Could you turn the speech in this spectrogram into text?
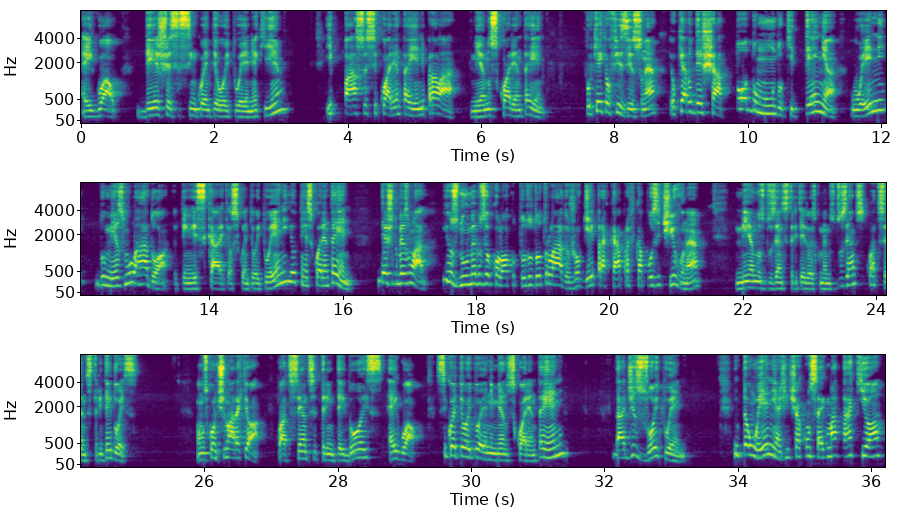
É igual. Deixo esse 58n aqui e passo esse 40n para lá, menos 40n. Por que, que eu fiz isso, né? Eu quero deixar todo mundo que tenha o n do mesmo lado. Ó. Eu tenho esse cara que é o 58n e eu tenho esse 40n. deixo do mesmo lado. E os números eu coloco tudo do outro lado. Eu joguei para cá para ficar positivo, né? Menos 232 com menos 200, 432. Vamos continuar aqui, ó. 432 é igual. 58n menos 40n dá 18n. Então o n a gente já consegue matar aqui, ó.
